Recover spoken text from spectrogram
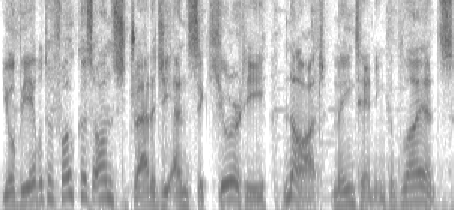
you'll be able to focus on strategy and security, not maintaining compliance.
